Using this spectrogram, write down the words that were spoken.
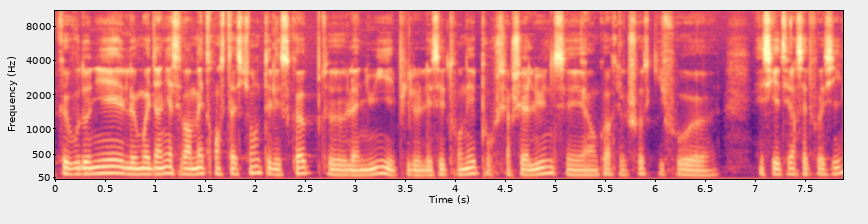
que vous donniez le mois dernier, à savoir mettre en station le télescope la nuit et puis le laisser tourner pour chercher la Lune, c'est encore quelque chose qu'il faut euh, essayer de faire cette fois-ci?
